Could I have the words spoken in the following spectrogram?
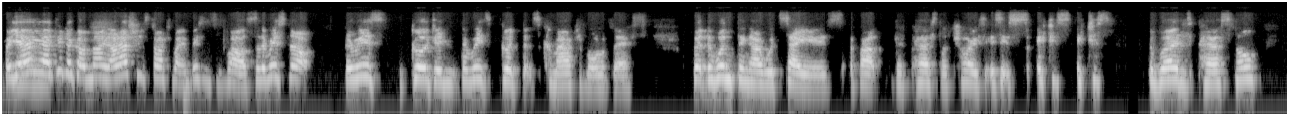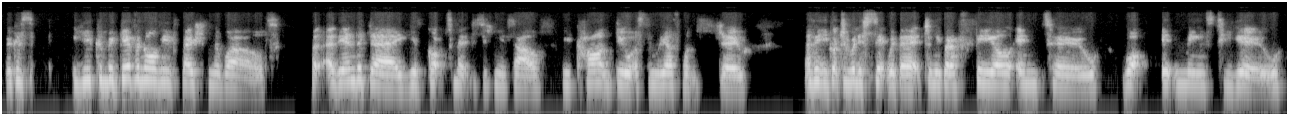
but yeah, yeah, yeah, I did. I got married. I actually started my own business as well. So there is not, there is good in, there is good that's come out of all of this. But the one thing I would say is about the personal choice is it's it is it is the word is personal because you can be given all the information in the world, but at the end of the day, you've got to make the decision yourself. You can't do what somebody else wants to do. I think you've got to really sit with it and you've got to feel into what it means to you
